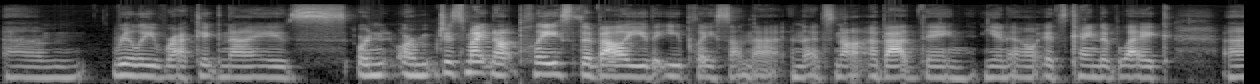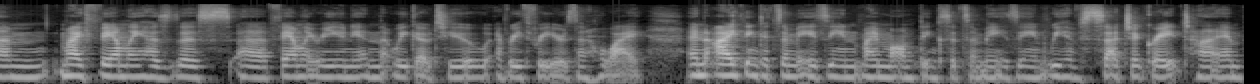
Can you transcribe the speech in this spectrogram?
um, really recognize or or just might not place the value that you place on that and that's not a bad thing you know it's kind of like um, my family has this uh, family reunion that we go to every three years in Hawaii. And I think it's amazing. My mom thinks it's amazing. We have such a great time.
